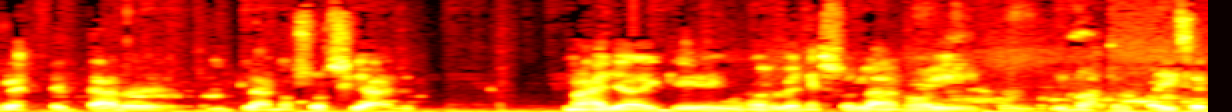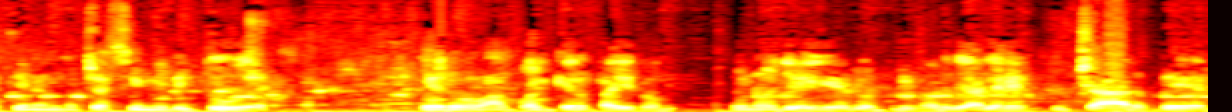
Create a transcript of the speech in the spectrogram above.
respetar el plano social, más allá de que uno es venezolano y, nuestros países tienen muchas similitudes, pero a cualquier país donde uno llegue, lo primordial es escuchar, ver,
